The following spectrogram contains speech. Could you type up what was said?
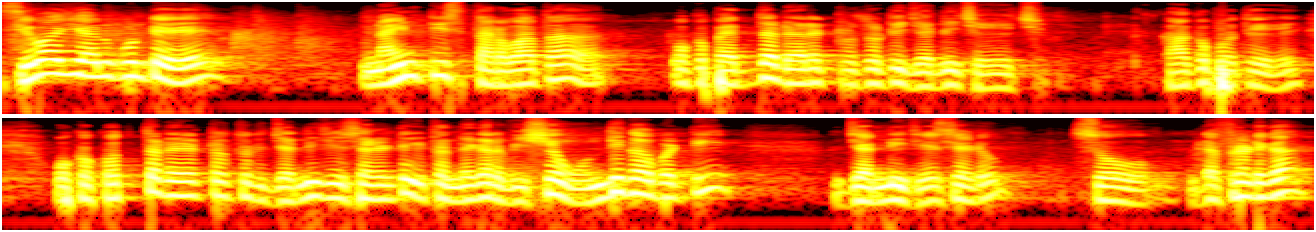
శివాజీ అనుకుంటే నైంటీస్ తర్వాత ఒక పెద్ద డైరెక్టర్ తోటి జర్నీ చేయొచ్చు. కాకపోతే ఒక కొత్త డైరెక్టర్ తోటి జర్నీ చేశాడంటే ఇతని దగ్గర విషయం ఉంది కాబట్టి జర్నీ చేశాడు. సో డెఫినెట్గా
